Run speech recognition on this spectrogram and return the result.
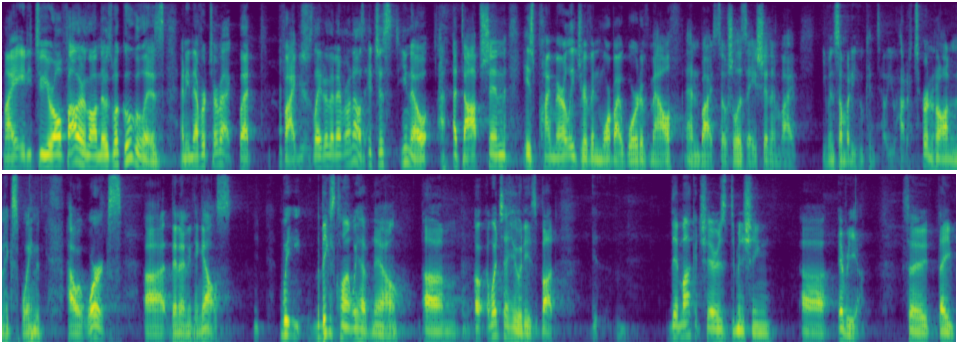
my 82-year-old father-in-law knows what Google is, and he never turned back. But five years later than everyone else. It just, you know, adoption is primarily driven more by word of mouth and by socialization and by even somebody who can tell you how to turn it on and explain it, how it works uh, than anything else. We, the biggest client we have now, um, I won't say who it is, but it, their market share is diminishing uh, every year. So they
